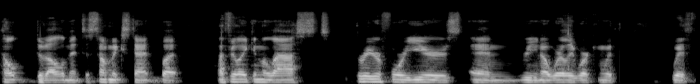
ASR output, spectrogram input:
help development to some extent. But I feel like in the last three or four years and, you know, really working with, with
